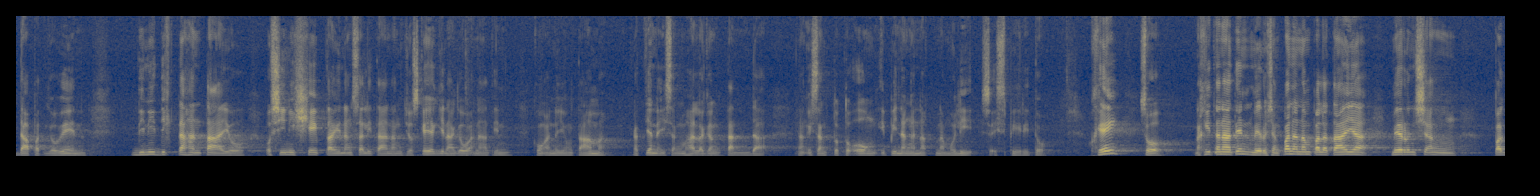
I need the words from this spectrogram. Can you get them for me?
dapat gawin. Dinidiktahan tayo o sinishape tayo ng salita ng Diyos, kaya ginagawa natin kung ano yung tama. At yan ay isang mahalagang tanda ng isang totoong ipinanganak na muli sa Espiritu. Okay? So, nakita natin, meron siyang pananampalataya, meron siyang pag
